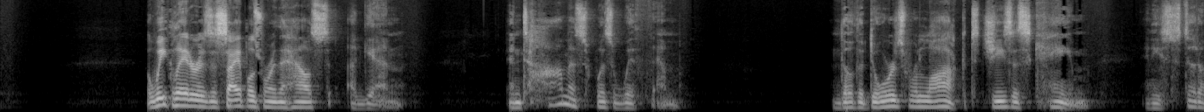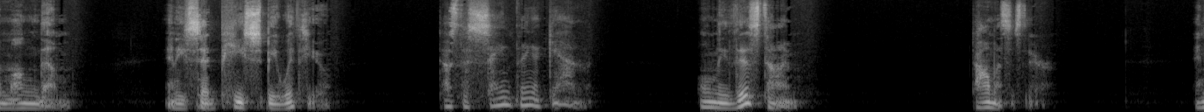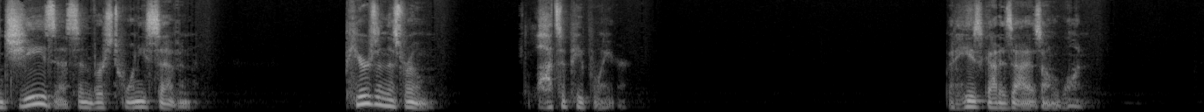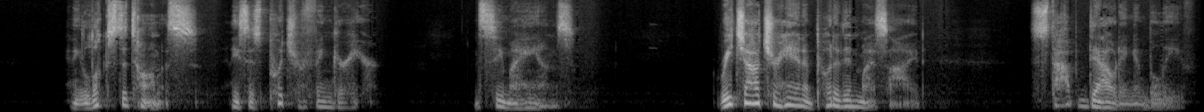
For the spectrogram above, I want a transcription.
A week later, his disciples were in the house again, and Thomas was with them. And though the doors were locked, Jesus came and he stood among them and he said, Peace be with you. Does the same thing again. Only this time, Thomas is there. And Jesus, in verse 27, appears in this room. Lots of people here. But he's got his eyes on one. And he looks to Thomas and he says, Put your finger here and see my hands. Reach out your hand and put it in my side. Stop doubting and believe.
